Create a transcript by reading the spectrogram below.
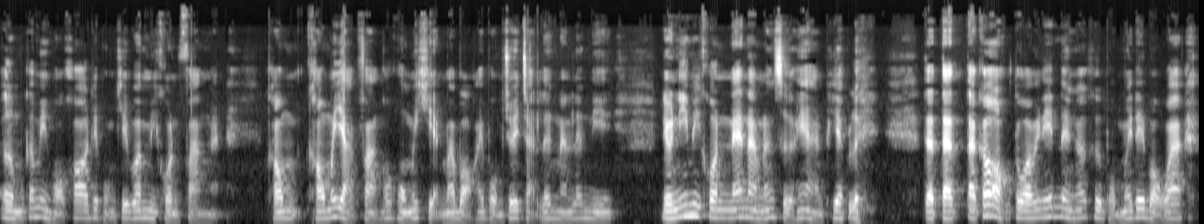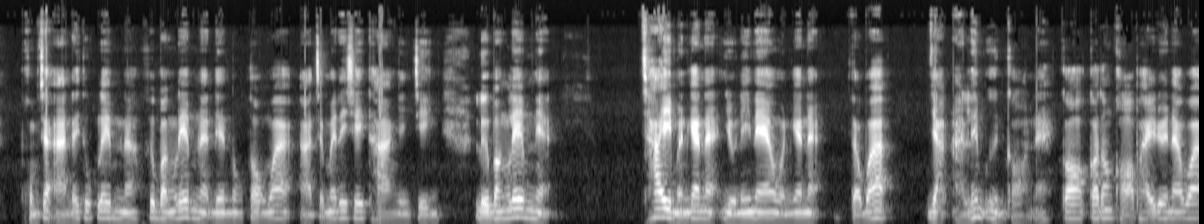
เออมันก็มีหัวข้อที่ผมคิดว่ามีคนฟังอะ่ะเขาเขาไม่อยากฟังเขาคงไม่เขียนมาบอกให้ผมช่วยจัดเรื่องนั้นเรื่องนี้ เดี๋ยวนี้มีคนแนะนำหนังสือให้อ่านเพียบเลย แต่แต่แต่ก็ออกตัวไปนิดนึงก็คือผมไม่ได้บอกว่าผมจะอ่านได้ทุกเล่มนะ คือบางเล่มเนี่ยเรียนตรงๆว่าอาจจะไม่ได้ใช้ทางจริง ๆ หรือบางเล่มเนี่ยใช่เหมือนกันนะ่ะอยู่ในแนวเหมือนกันนะแต่ว่าอยากอ่านเล่มอื่นก่อนนะก็ก็ต้องขออภัยด้วยนะว่า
